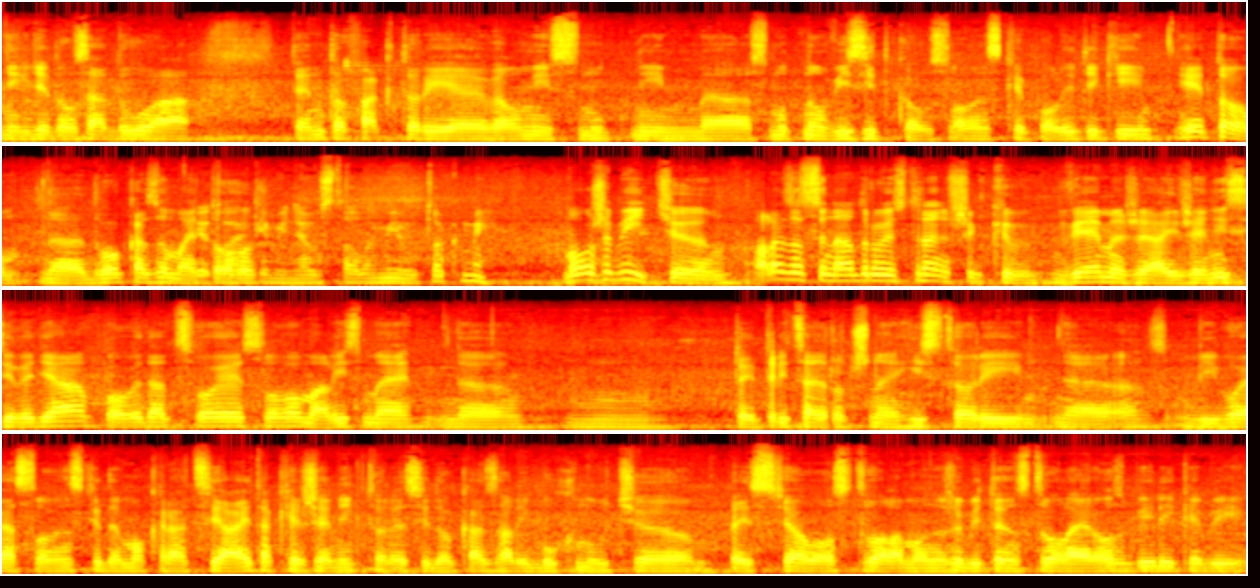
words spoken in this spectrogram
niekde dozadu a tento faktor je veľmi smutným, smutnou vizitkou slovenskej politiky. Je to dôkazom aj je toho... Je to neustálými útokmi? Môže byť, e, ale zase na druhej strane však vieme, že aj ženy si vedia povedať svoje slovo. Mali sme e, tej 30-ročnej histórii e, vývoja slovenskej demokracie aj také ženy, ktoré si dokázali buchnúť pesťou o stôl a možno, že by ten stôl aj rozbili, keby,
